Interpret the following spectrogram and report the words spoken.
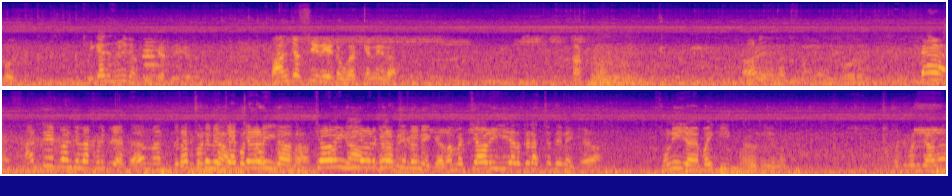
ਕੋਈ ਠੀਕ ਹੈ ਜਸਵੀਰ ਠੀਕ ਹੈ ਠੀਕ ਹੈ। 580 ਰੇਟ ਹੋਗਾ ਕਿੰਨੇ ਦਾ? 60 ਲੱਖ ਸਾਰੇ ਹੋਰ। ਸਾਢੇ 5 ਲੱਖ ਦਾ। ਮੈਂ ਗੜੱਚ ਦੇ ਨੇ 40 40000 ਗੜੱਚ ਦੇ। ਨੇ ਕਹਦਾ ਮੈਂ 40000 ਗੜੱਚ ਦੇ ਨੇ ਕਹਦਾ ਸੁਣੀ ਜਾਏ ਬਾਈ ਕੀ ਬੋਲੀ ਇਹਨਾਂ 55 ਦਾ।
